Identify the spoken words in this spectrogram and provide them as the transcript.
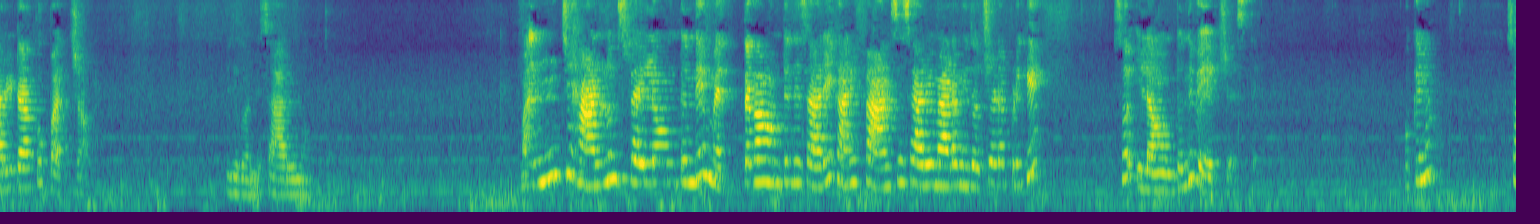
అరిటాకు పచ్చ. ఇదిగోండి శారీ మొత్తం. మంచి హ్యాండ్లూమ్ స్టైల్లో ఉంటుంది మెత్తగా ఉంటుంది సారీ కానీ ఫ్యాన్సీ శారీ మేడం ఇది వచ్చేటప్పటికి. సో ఇలా ఉంటుంది వేర్ చేస్తే. ఓకేనా? సో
